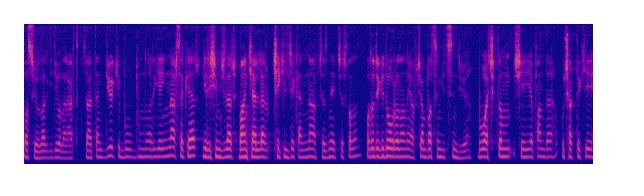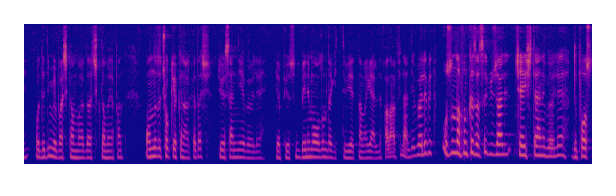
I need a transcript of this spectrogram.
basıyorlar gidiyorlar artık. Zaten diyor ki bu bunları yayınlarsak eğer girişimciler, bankerler çekilecek hani ne yapacağız, ne edeceğiz falan. O da diyor ki doğru olanı yapacağım basın gitsin diyor. Bu açıklama şeyi yapan da uçaktaki o dedim ya başkan vardı açıklama yapan. Onunla da çok yakın arkadaş. Diyor sen niye böyle yapıyorsun? Benim oğlum da gitti Vietnam'a geldi falan filan diye. Böyle bir uzun lafın kısası güzel şey işte hani böyle The Post,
